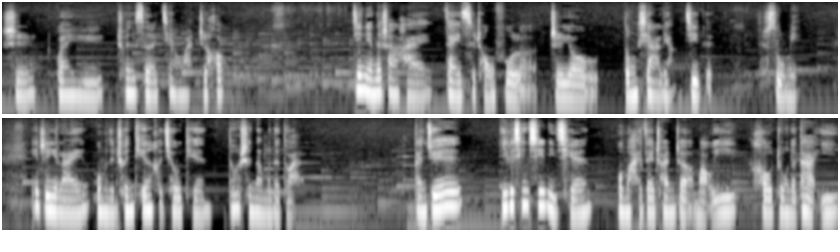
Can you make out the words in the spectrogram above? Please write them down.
是关于春色渐晚之后。今年的上海再一次重复了只有冬夏两季的宿命。一直以来，我们的春天和秋天都是那么的短。感觉一个星期以前，我们还在穿着毛衣。厚重的大衣，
